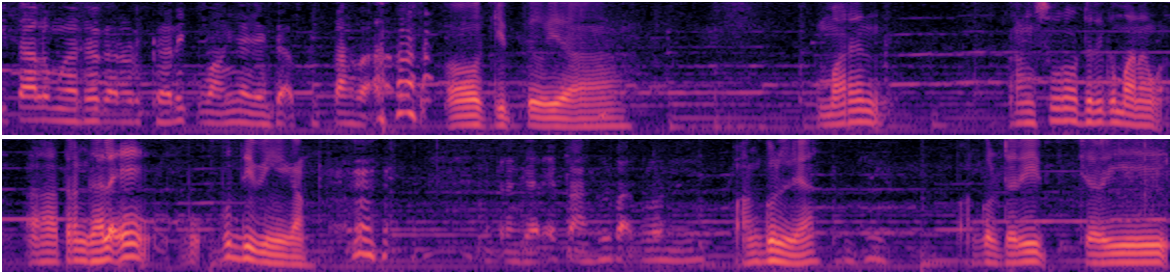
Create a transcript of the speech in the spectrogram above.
kita mengadakan organik uangnya yang tidak betah Pak oh gitu ya kemarin Kang Suro dari ke mana Pak? Uh, Trenggalek eh, pun wingi Kang? Trenggalek Panggul Pak Kulon ini. Panggul ya? Panggul dari dari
